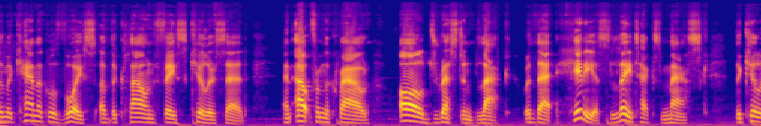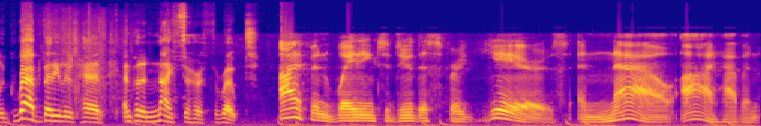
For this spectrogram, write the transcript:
The mechanical voice of the clown face killer said, and out from the crowd, all dressed in black, with that hideous latex mask, the killer grabbed Betty Lou's head and put a knife to her throat. I've been waiting to do this for years, and now I have an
